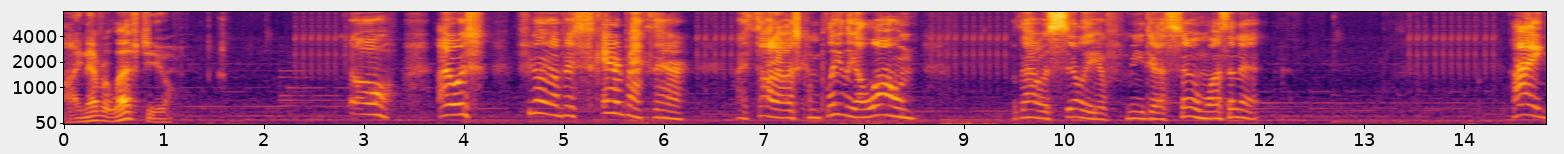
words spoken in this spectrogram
I never left you. Oh, I was feeling a bit scared back there. I thought I was completely alone. But that was silly of me to assume, wasn't it? I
